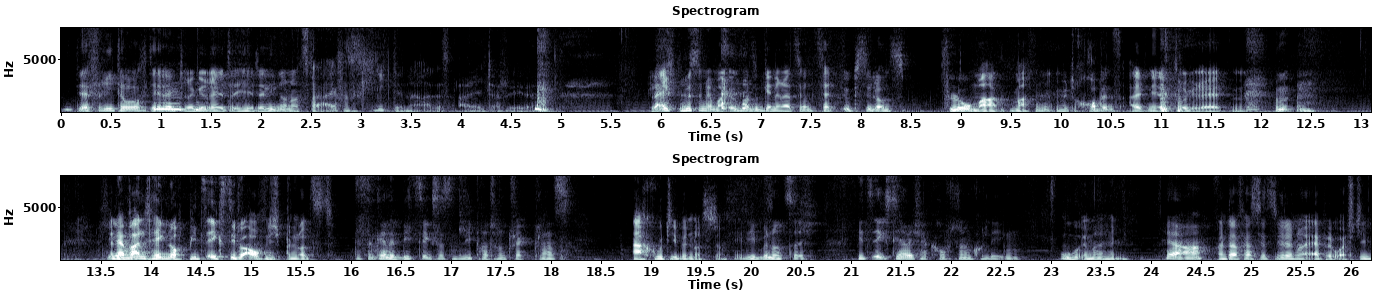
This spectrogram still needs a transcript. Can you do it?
der Friedhof der Elektrogeräte hier. Da liegen auch noch zwei iPhones. Was liegt denn da alles? Alter Schwede. Vielleicht müssen wir mal irgendwann so einen Generation ZYs Flohmarkt machen mit Robins alten Elektrogeräten. An der Wand hängen noch Beats X, die du auch nicht benutzt. Das sind keine Beats X, das sind Libraton Track Plus. Ach gut, die benutzt du. Die benutze ich. Beats X, die habe ich verkauft an einen Kollegen. Uh, immerhin. Ja. Und dafür hast du jetzt wieder eine neue Apple Watch. Die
